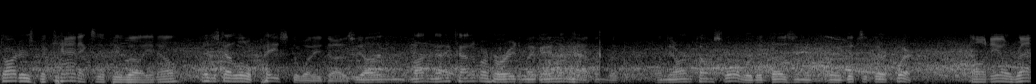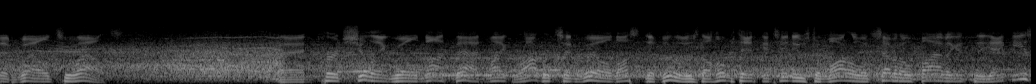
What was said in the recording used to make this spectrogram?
starter's mechanics, if you will, you know? He just got a little pace to what he does. You know, not in any kind of a hurry to make anything happen, but when the arm comes forward, it does, and it, it gets it there quick. O'Neill read it well, two outs. And Curt Schilling will not bat. Mike Robertson will, thus the boos. The homestand continues tomorrow at 7.05 against the Yankees.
